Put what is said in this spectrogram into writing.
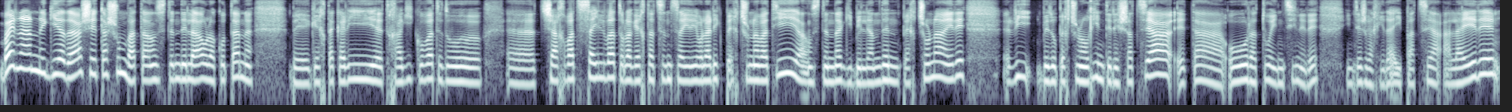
Baina egia da, setasun bat anzten dela olakotan, be, gertakari eh, tragiko bat edo eh, txar bat zail bat ola gertatzen zaile olarik pertsona bati, anzten da gibelean den pertsona ere, ri, bedo pertsona hori interesatzea eta ohoratu eintzin ere, interesgarri da ipatzea ala ere,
